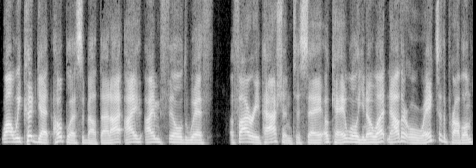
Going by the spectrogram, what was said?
while we could get hopeless about that, I, I I'm filled with a fiery passion to say, okay, well, you know what? Now that we're awake to the problem,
